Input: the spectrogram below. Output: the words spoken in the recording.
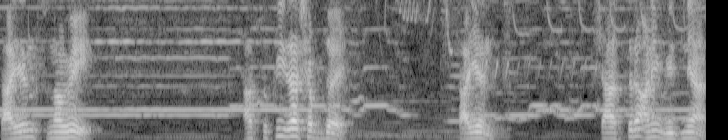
सायन्स नव्हे. हा चुकीचा शब्द आहे. सायन्स शास्त्र आणि विज्ञान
